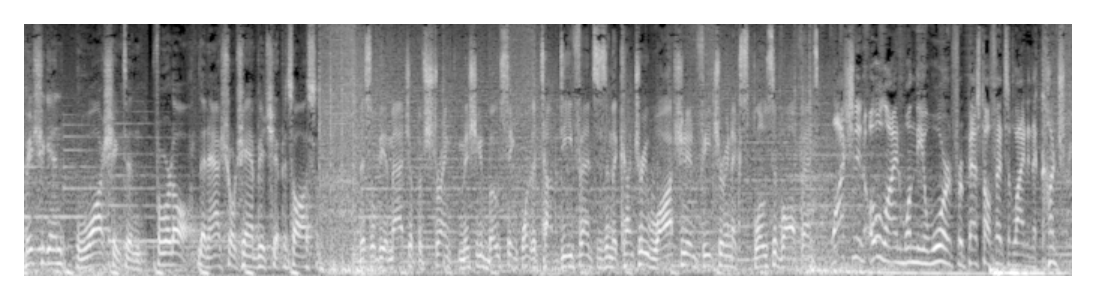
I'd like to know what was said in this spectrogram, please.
Michigan, Washington for it all. The national championship. It's awesome. This will be a matchup of strength. Michigan boasting one of the top defenses in the country. Washington featuring an explosive offense. Washington O line won the award for best offensive line in the country.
